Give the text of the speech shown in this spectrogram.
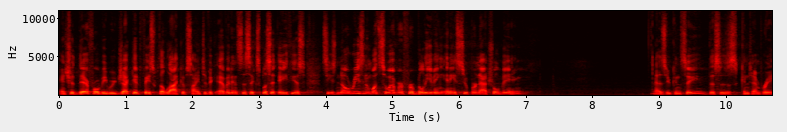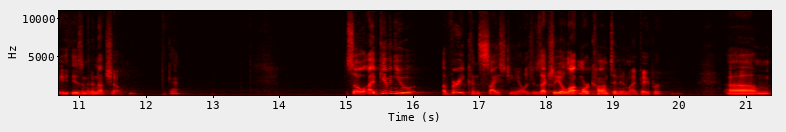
and should therefore be rejected faced with a lack of scientific evidence. This explicit atheist sees no reason whatsoever for believing in a supernatural being. As you can see, this is contemporary atheism in a nutshell. Okay? So I've given you a very concise genealogy. There's actually a lot more content in my paper. Um,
